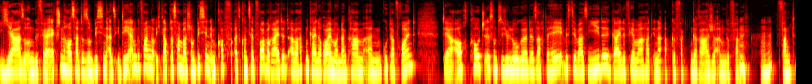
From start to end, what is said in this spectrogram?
Ja, so ungefähr. Action House hatte so ein bisschen als Idee angefangen. Ich glaube, das haben wir schon ein bisschen im Kopf als Konzept vorbereitet, aber hatten keine Räume. Und dann kam ein guter Freund, der auch Coach ist und Psychologe, der sagte, hey, wisst ihr was, jede geile Firma hat in einer abgefuckten Garage angefangen. Mhm. mhm. Fangt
